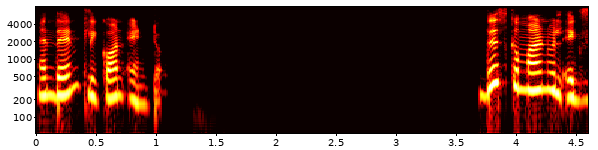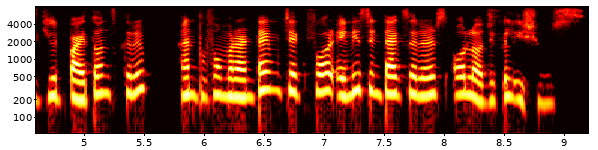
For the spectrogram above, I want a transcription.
and then click on enter. This command will execute Python script and perform a runtime check for any syntax errors or logical issues.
